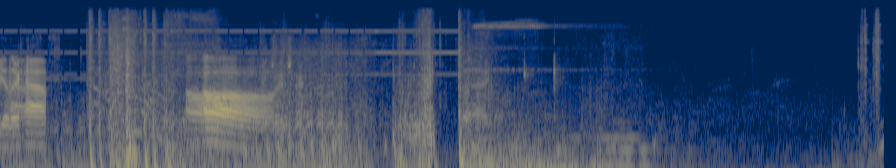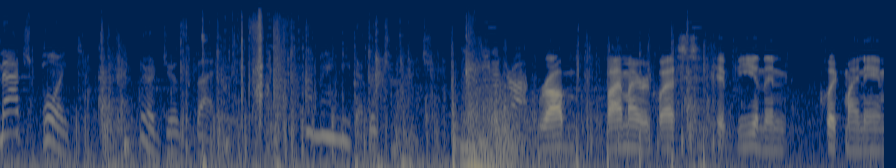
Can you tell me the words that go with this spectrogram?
The other half. Oh, oh return. Match point. You're just bad. I may need a recharge. Rob, by my request, hit B and then click my name.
